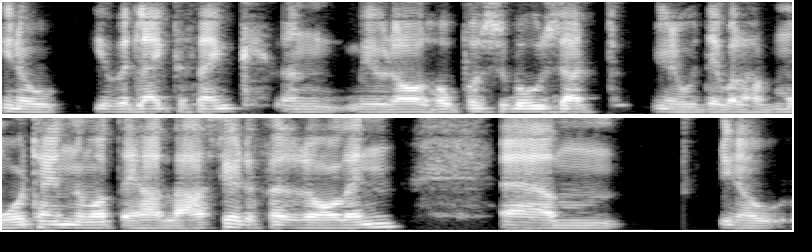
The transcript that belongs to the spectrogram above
You know, you would like to think, and we would all hope, I suppose, that you know they will have more time than what they had last year to fit it all in. Um, you know,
